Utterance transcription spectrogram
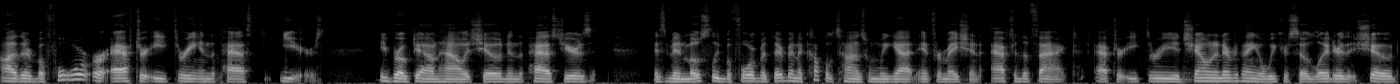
either before or after E3 in the past years. He broke down how it showed in the past years. It's been mostly before, but there have been a couple of times when we got information after the fact, after E3 had shown and everything, a week or so later that showed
